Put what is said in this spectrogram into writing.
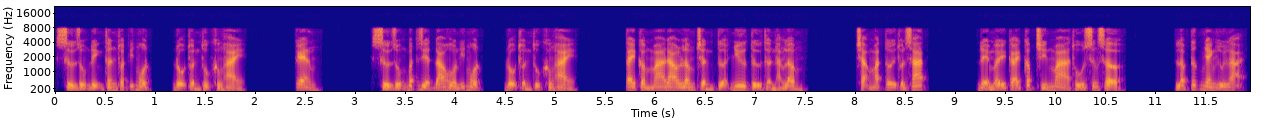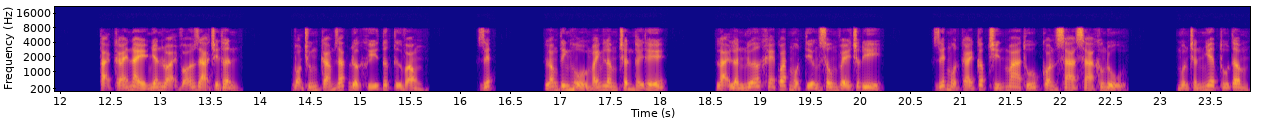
Sử dụng định thân thuật ít một, độ thuần thục hai. Keng. Sử dụng bất diệt đao hồn ít một, độ thuần thục hai. Tay cầm ma đao lâm trần tựa như tử thần hàn lâm, chạm mặt tới thuần sát để mấy cái cấp chín ma thú xứng sở. Lập tức nhanh lùi lại. Tại cái này nhân loại võ giả trên thân, bọn chúng cảm giác được khí tức tử vong. Giết! Long tinh hổ mãnh lâm trần thấy thế, lại lần nữa khẽ quát một tiếng xông về trước đi. Giết một cái cấp chín ma thú còn xa xa không đủ. Muốn chấn nhiếp thu tâm,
